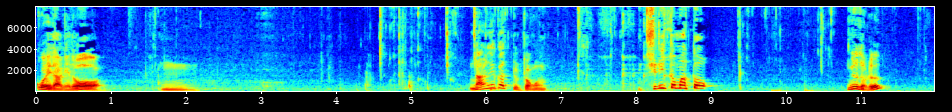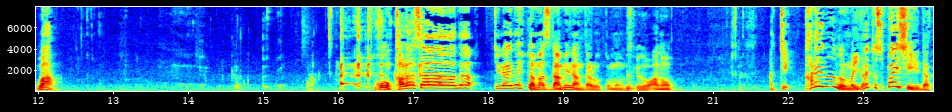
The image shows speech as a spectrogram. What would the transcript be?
こいだけど、うん。何でかっていうと、この、チリトマトヌードル？は、この辛さが嫌いな人はまずダメなんだろうと思うんですけど、あの、あっち、カレーヌードルも意外とスパイシーだっ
